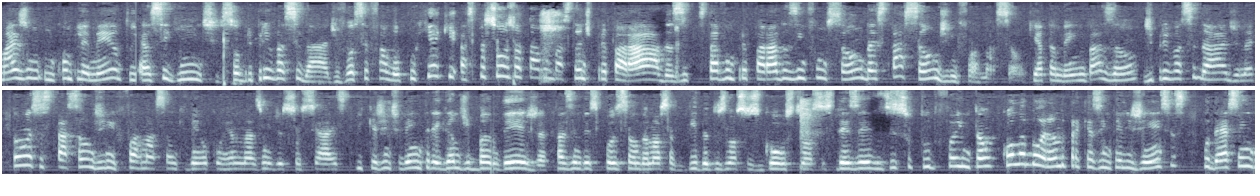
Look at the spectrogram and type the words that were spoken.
Mais um, um, complemento é o seguinte, sobre privacidade. Você falou, por que, que as pessoas já estavam bastante preparadas e estavam preparadas em função da extração de informação, que é também invasão de privacidade, né? Então, essa extração de informação que vem ocorrendo nas mídias sociais e que a gente vem entregando de bandeja, fazendo exposição da nossa vida, dos nossos gostos, nossos desejos, isso tudo foi, então, colaborando para que as inteligências pudessem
